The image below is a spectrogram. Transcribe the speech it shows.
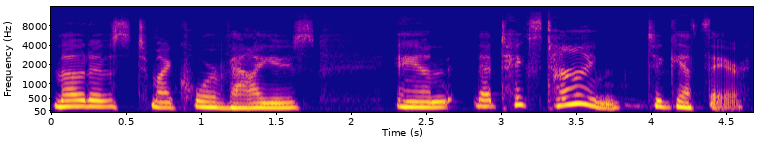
motives, to my core values. And that takes time to get there.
